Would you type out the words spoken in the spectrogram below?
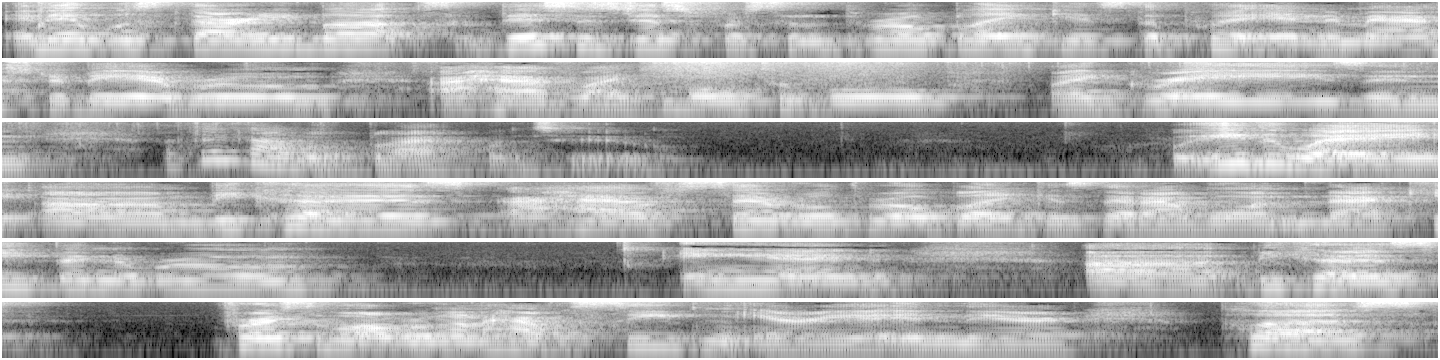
And it was 30 bucks. This is just for some throw blankets to put in the master bedroom. I have like multiple like grays and I think I have a black one too. Well, either way, um, because I have several throw blankets that I want that I keep in the room. And uh, because first of all, we're gonna have a seating area in there. Plus,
